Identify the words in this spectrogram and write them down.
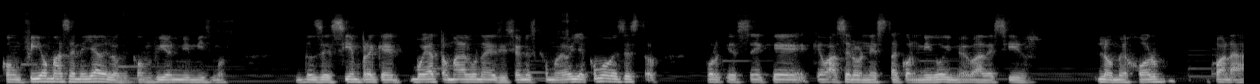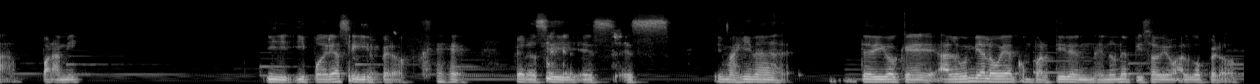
confío más en ella de lo que confío en mí mismo. Entonces, siempre que voy a tomar alguna decisión es como de, oye, ¿cómo ves esto? Porque sé que, va a ser honesta conmigo y me va a decir lo mejor para, para mí. Y, podría seguir, pero, pero sí, es, es, imagina, te digo que algún día lo voy a compartir en, en un episodio o algo, pero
